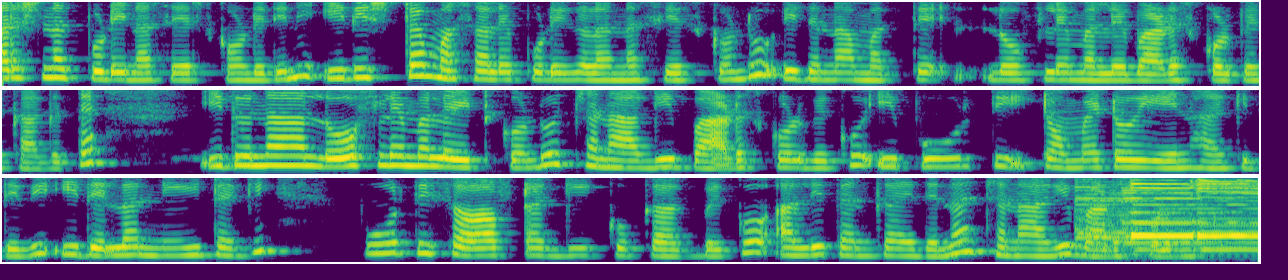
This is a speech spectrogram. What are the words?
ಅರಶಿನದ ಪುಡಿನ ಸೇರಿಸ್ಕೊಂಡಿದ್ದೀನಿ. ಇದಿಷ್ಟ ಮಸಾಲೆ ಪುಡಿಗಳನ್ನು ಸೇರಿಸ್ಕೊಂಡು ಇದನ್ನು ಮತ್ತೆ ಲೋ ಫ್ಲೇಮಲ್ಲೇ ಬಾಡಿಸ್ಕೊಳ್ಬೇಕಾಗತ್ತೆ. ಇದನ್ನು ಲೋ ಫ್ಲೇಮಲ್ಲೇ ಇಟ್ಕೊಂಡು ಚೆನ್ನಾಗಿ ಬಾಡಿಸ್ಕೊಳ್ಬೇಕು. ಈ ಪೂರ್ತಿ ಟೊಮೆಟೊ ಏನು ಹಾಕಿದ್ದೀವಿ, ಇದೆಲ್ಲ ನೀಟಾಗಿ ಪೂರ್ತಿ ಸಾಫ್ಟಾಗಿ ಕುಕ್ ಆಗಬೇಕು. ಅಲ್ಲಿ ತನಕ ಇದನ್ನು ಚೆನ್ನಾಗಿ ಬಾಡಿಸ್ಕೊಳ್ಬೇಕು.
